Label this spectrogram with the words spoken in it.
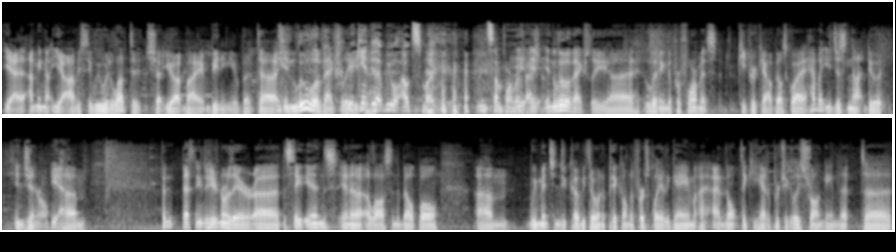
yeah. I mean, yeah. Obviously, we would love to shut you up by beating you, but uh, in lieu of actually, We can't do that. We will outsmart you in some form or in, fashion. in lieu of actually uh, letting the performance keep your cowbells quiet, how about you just not do it in general? Yeah. Um, but that's neither here nor there. Uh, the state ends in a, a loss in the Belk Bowl. Um, we mentioned Jacoby throwing a pick on the first play of the game. I, I don't think he had a particularly strong game that uh,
